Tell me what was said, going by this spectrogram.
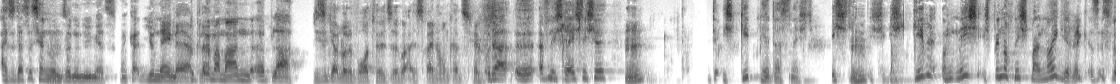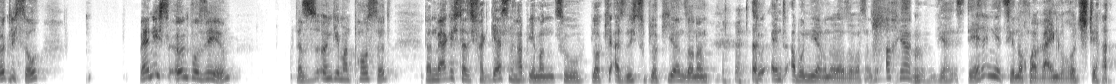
also das ist ja nur ein mhm. Synonym jetzt. Man kann, you name it, ja, ja, Böhmermann, äh, bla. Die sind ja auch nur eine Worthülse, wo alles reinhauen kannst. Ja. Oder äh, öffentlich-rechtliche. Mhm. Ich gebe mir das nicht. Ich, mhm. ich, ich gebe und nicht, ich bin noch nicht mal neugierig. Es ist wirklich so, wenn ich es irgendwo sehe, dass es irgendjemand postet, dann merke ich, dass ich vergessen habe, jemanden zu blockieren, also nicht zu blockieren, sondern zu entabonnieren oder sowas. Also, ach ja, wie ist der denn jetzt hier nochmal reingerutscht, ja,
